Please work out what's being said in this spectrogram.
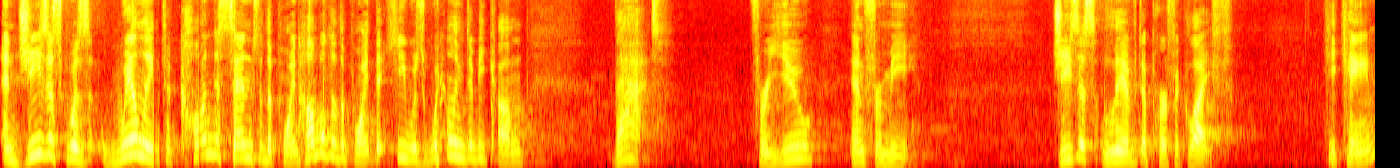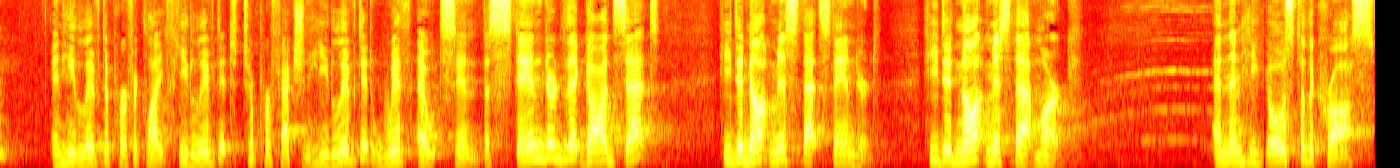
And Jesus was willing to condescend to the point, humble to the point, that he was willing to become that for you and for me. Jesus lived a perfect life. He came and he lived a perfect life. He lived it to perfection. He lived it without sin. The standard that God set, he did not miss that standard. He did not miss that mark. And then he goes to the cross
